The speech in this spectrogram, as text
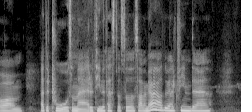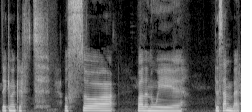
Og etter to sånne rutinetester så sa de ja, ja, du er helt fin, det, det er ikke noe kreft. Og så var det nå i desember,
